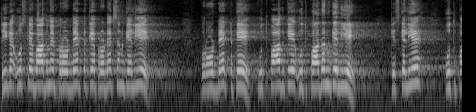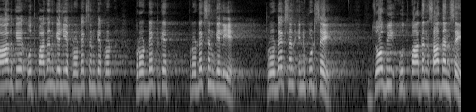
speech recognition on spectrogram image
ठीक है, उसके बाद में प्रोडक्ट के प्रोडक्शन के लिए प्रोडक्ट के उत्पाद के उत्पादन के लिए, किसके लिए? उत्पाद के उत्पादन के लिए प्रोडक्शन के प्रोडक्ट के प्रोडक्शन के लिए प्रोडक्शन इनपुट से, जो भी उत्पादन साधन से,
